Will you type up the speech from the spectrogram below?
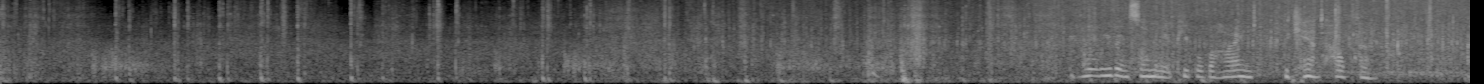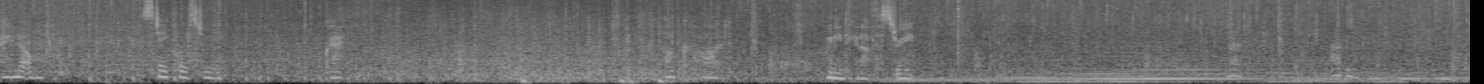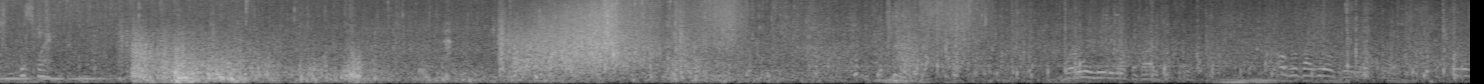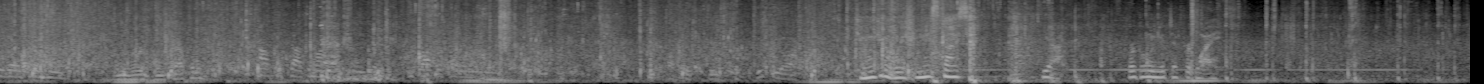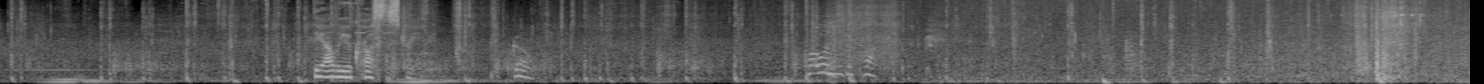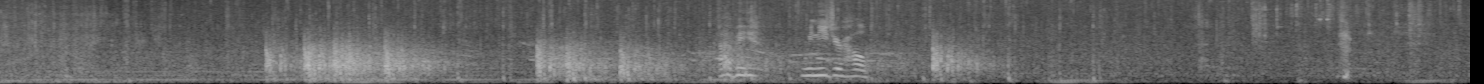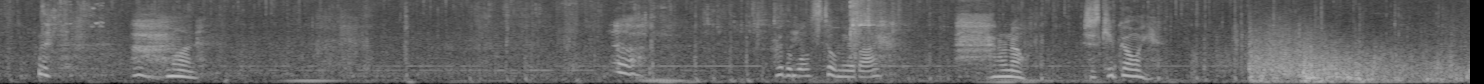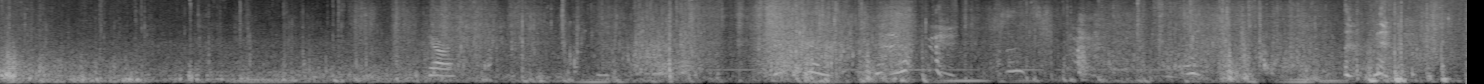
We're leaving so many people behind. We can't help them. I know. Stay close to me. Okay? Oh, God. We need to get off the street. Abby. This way. Where are we meeting at the bike? Over by the old radio plant. Just a little way from here. Any word from the capital? Alpha got them on that thing. Got the phone number. Completely off. Can we get away from these guys? Yeah. We're going a different way. The alley across the street. Go. Crawl under the truck. Abby, we need your help. Wolves still nearby? I don't know. Just keep going. Yara.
